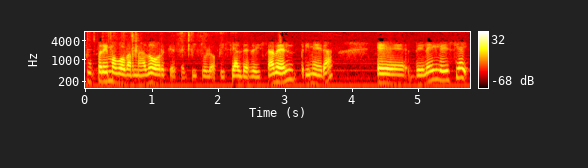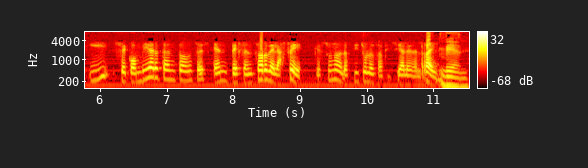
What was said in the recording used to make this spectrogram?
supremo gobernador, que es el título oficial desde Isabel I, eh, de la Iglesia y se convierta entonces en defensor de la fe, que es uno de los títulos oficiales del rey. Bien.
